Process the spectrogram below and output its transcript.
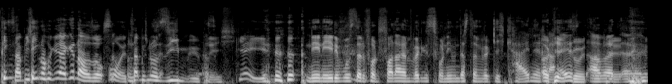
ping, Jetzt habe ich ping. noch, ja genau so. Oh, jetzt habe ich nur sieben übrig. Yay. Nee, nee, du musst dann von vornherein wirklich so nehmen, dass dann wirklich keine Okay, reißt. gut, aber okay. äh,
